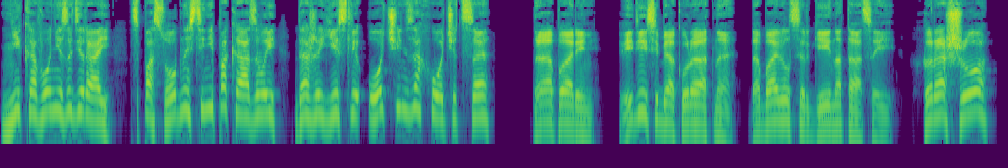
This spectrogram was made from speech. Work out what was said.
никого не задирай, способности не показывай, даже если очень захочется». «Да, парень, веди себя аккуратно», – добавил Сергей нотацией. «Хорошо.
